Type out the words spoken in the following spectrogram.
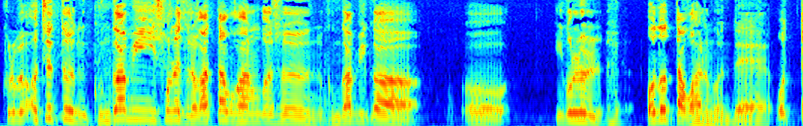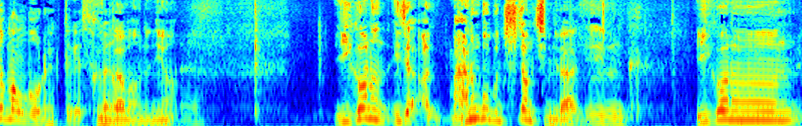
그러면 어쨌든 금감원 손에 들어갔다고 하는 것은 금감원이 어 이걸로 해- 얻었다고 하는 건데 어떤 방법으로 획득했을까요? 금감원은요. 네. 이거는 이제 아, 많은 부분 추정치입니다. 이- 이거는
